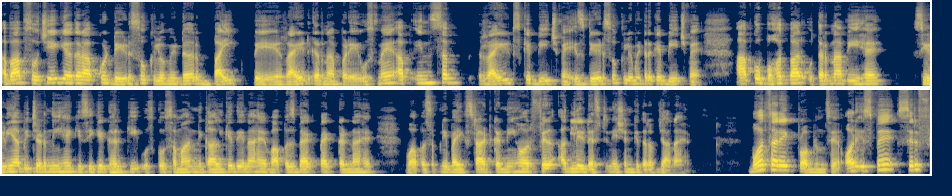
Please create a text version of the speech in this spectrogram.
अब आप सोचिए कि अगर आपको डेढ़ सौ किलोमीटर बाइक पे राइड करना पड़े, उसमें अब इन सब राइड्स के बीच में, इस डेढ़ सौ किलोमीटर के बीच में, आपको बहुत बार उतरना भी है। सीढ़ियाँ भी चढ़नी है, किसी के घर की उसको सामान निकाल के देना है, वापस बैग पैक करना है, वापस अपनी बाइक स्टार्ट करनी है और फिर अगले डेस्टिनेशन की तरफ़ जाना है। बहुत सारे एक प्रॉब्लम्स हैं और इसमें सिर्फ़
